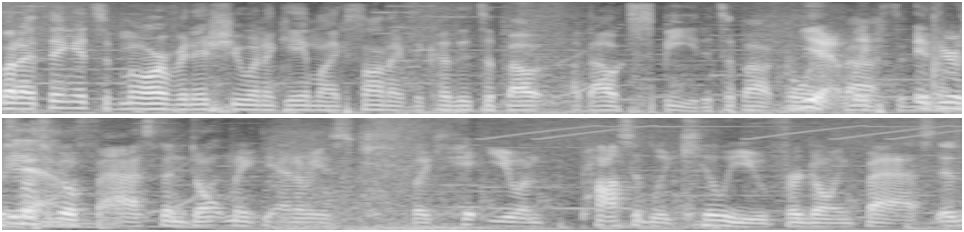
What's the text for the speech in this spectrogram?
But I think it's more of an issue in a game like Sonic because it's about about speed. It's about going yeah. fast. Like if you you're supposed to go fast, then don't make the enemies like hit you and possibly kill you for going fast. It,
